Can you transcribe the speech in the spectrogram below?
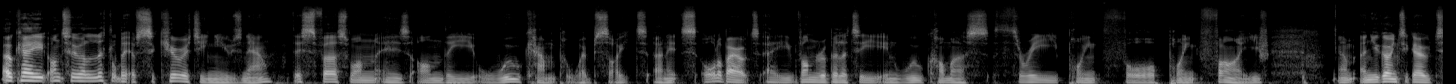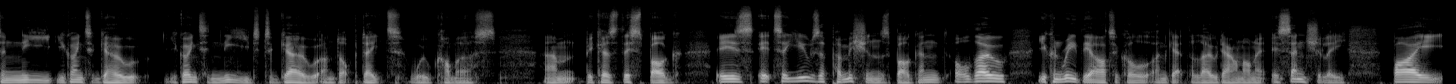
Okay, onto a little bit of security news now. This first one is on the WooCamp website, and it's all about a vulnerability in WooCommerce 3.4.5 um, and you're going to go to need you're going to go you're going to need to go and update WooCommerce um, because this bug is it's a user permissions bug, and although you can read the article and get the lowdown on it, essentially by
